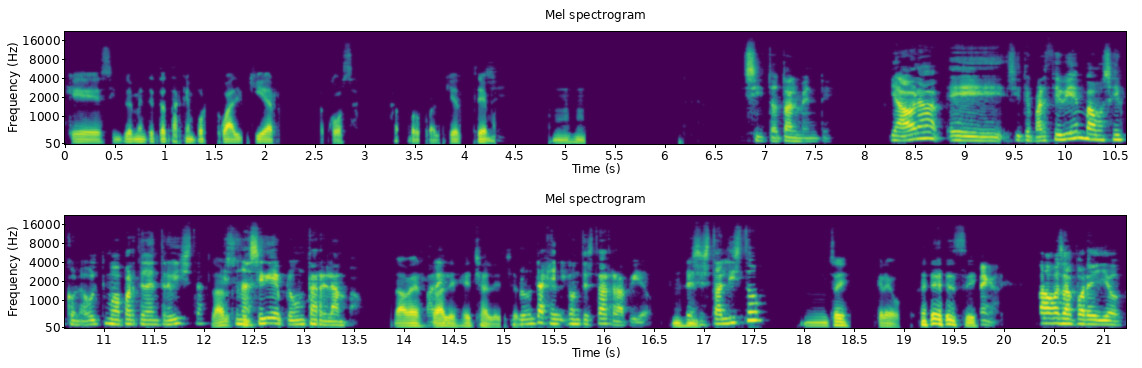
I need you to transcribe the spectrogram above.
que simplemente te ataquen por cualquier cosa, por cualquier tema. sí totalmente. Y ahora, eh, si te parece bien, vamos a ir con la última parte de la entrevista, que es una serie de preguntas relámpago. A ver, ¿Vale? vale, échale, échale. Pregunta que hay que contestar rápido. Ujú. Entonces, ¿estás listo? Mm, sí, creo. sí. Venga, vamos a por ello.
